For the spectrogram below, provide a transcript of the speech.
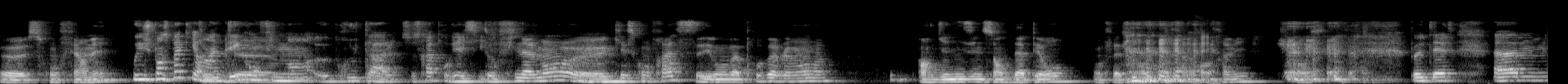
euh, seront fermés. Oui, je pense pas qu'il y aura un Donc, euh, déconfinement euh, brutal. Ce sera progressif. Donc finalement, euh, Mm. qu'est-ce qu'on fera? C'est on va probablement organiser une sorte d'apéro en fait entre, entre amis, je pense. Peut-être. Euh,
